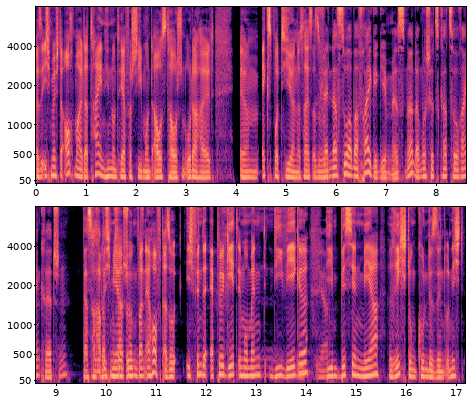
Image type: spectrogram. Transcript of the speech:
Also ich möchte auch mal Dateien hin und her verschieben und austauschen oder halt ähm, exportieren. Das heißt also, Wenn das so aber freigegeben ist, ne, da muss ich jetzt gerade so reinkrätschen. Das Also habe ich mir ja irgendwann erhofft. Also ich finde, Apple geht im Moment die Wege, Ja. die ein bisschen mehr Richtung Kunde sind und nicht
